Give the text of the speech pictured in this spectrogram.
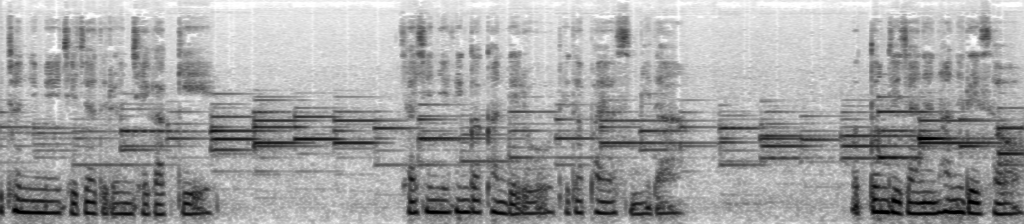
부처님의 제자들은 제각기 자신이 생각한 대로 대답하였습니다. 어떤 제자는 하늘에서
